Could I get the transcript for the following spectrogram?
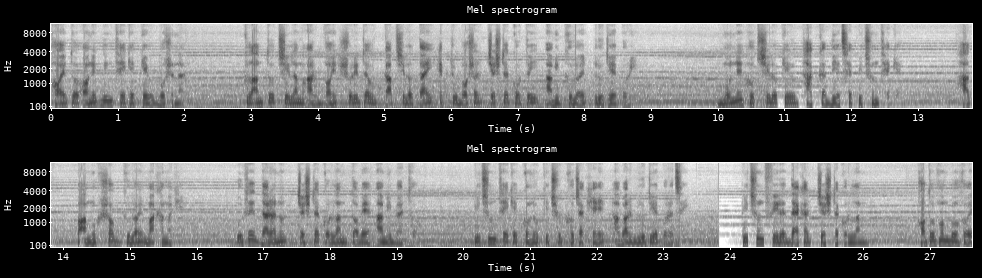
হয়তো অনেকদিন থেকে কেউ বসে না। ক্লান্ত ছিলাম আর ভয় শরীরটাও কাঁপছিল, তাই একটু বসার চেষ্টা করতেই আমি ধুলোয় লুটিয়ে পড়ি। মনে হচ্ছিল কেউ ধাক্কা দিয়েছে পিছন থেকে। হাত, পা, মুখ সব ধুলোয় মাখামাখি। উঠে দাঁড়ানোর চেষ্টা করলাম, তবে আমি ব্যর্থ। পিছন থেকে কোনো কিছুর খোঁচা খেয়ে আবার লুটিয়ে পড়েছি। পিছন ফিরে দেখার চেষ্টা করলাম। হতভম্ব হয়ে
